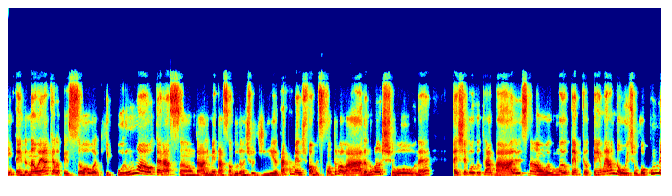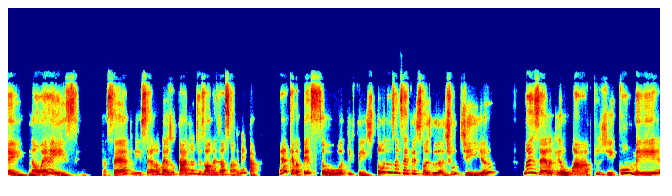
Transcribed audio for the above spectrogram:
entenda, não é aquela pessoa que por uma alteração da alimentação durante o dia, está comendo de forma descontrolada, não lanchou, né? Aí chegou do trabalho, disse, não, o meu tempo que eu tenho é à noite, eu vou comer. Não é esse tá certo? Isso é o resultado de uma desorganização alimentar. É aquela pessoa que fez todas as refeições durante o dia, mas ela criou um hábito de comer,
